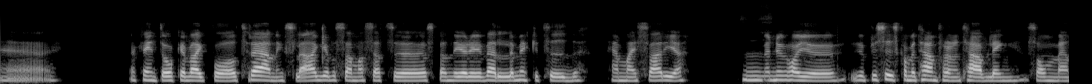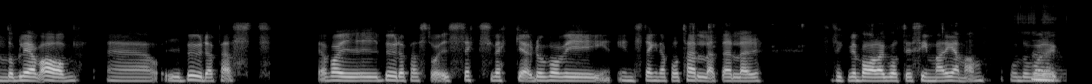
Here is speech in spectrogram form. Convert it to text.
eh, jag kan inte åka iväg på träningsläger på samma sätt så jag spenderar ju väldigt mycket tid hemma i Sverige. Mm. Men nu har ju, har precis kommit hem från en tävling som ändå blev av eh, i Budapest. Jag var i Budapest då i sex veckor. Då var vi instängda på hotellet eller så fick vi bara gå till simarenan och då var mm. det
